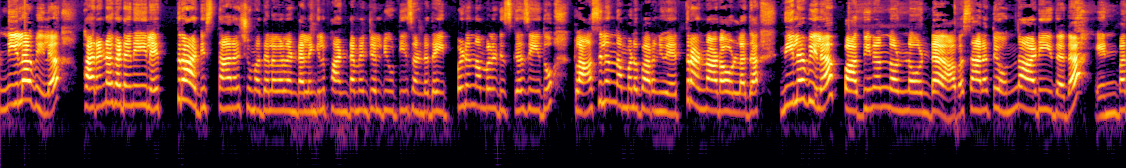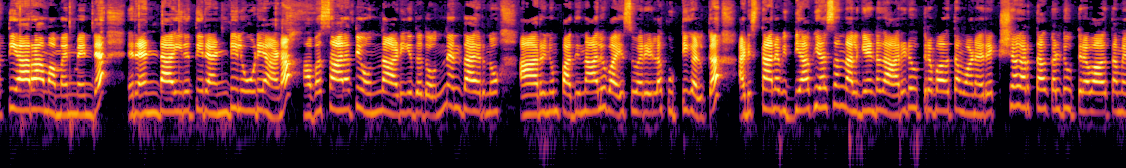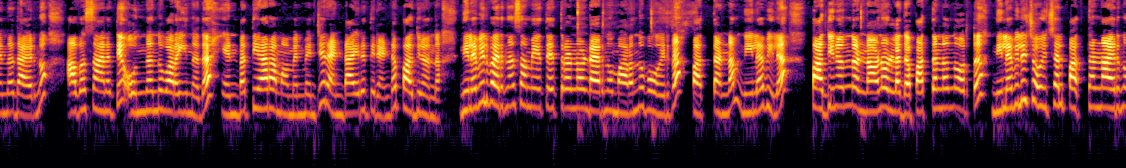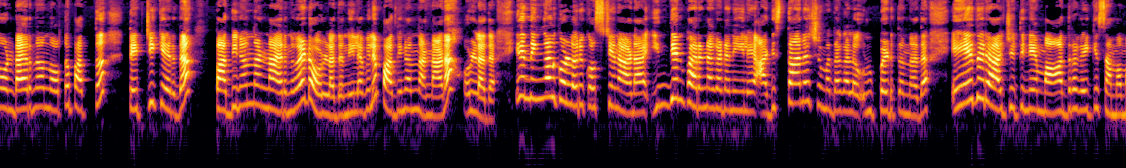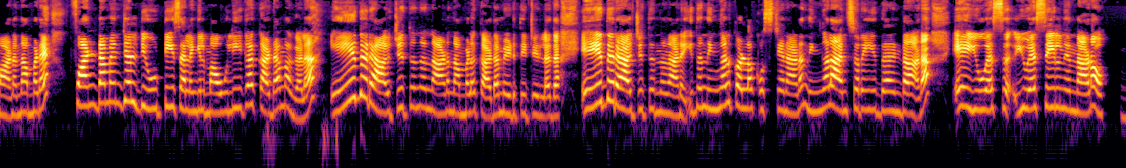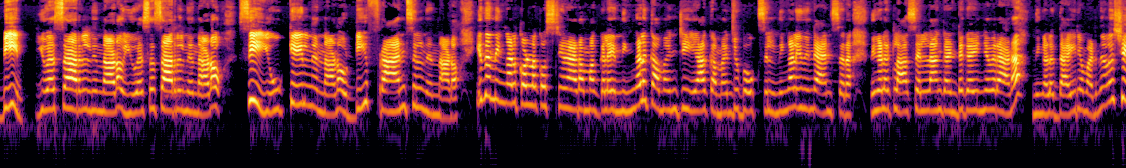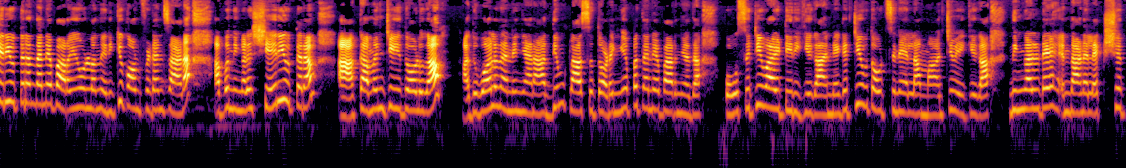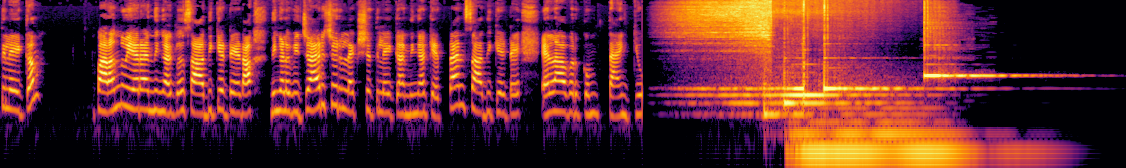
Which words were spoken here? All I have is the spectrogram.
നിലവിൽ ഭരണഘടനയിൽ എത്ര അടിസ്ഥാന ചുമതലകളുണ്ട് അല്ലെങ്കിൽ ഫണ്ടമെന്റൽ ഡ്യൂട്ടീസ് ഉണ്ട് അത് ഇപ്പോഴും നമ്മൾ ഡിസ്കസ് ചെയ്തു ക്ലാസ്സിലും നമ്മൾ പറഞ്ഞു എത്ര എണ്ണാടോ ഉള്ളത്. നിലവിൽ പതിനൊന്നെണ്ണം ഉണ്ട്. അവസാനത്തെ ഒന്ന് ആഡ് ചെയ്തത് എൺപത്തിയാറാം അമൻമെന്റ് രണ്ടായിരത്തി രണ്ടിലൂടെയാണ് അവസാനത്തെ ഒന്ന് ആഡ് ചെയ്തത് ഒന്ന് എന്തായിരുന്നു ആറിനും പതിനാല് വയസ്സ് വരെയുള്ള കുട്ടികൾക്ക് അടിസ്ഥാന വിദ്യാഭ്യാസം നൽകേണ്ടത് ആരുടെ ഉത്തരവാദിത്തമാണ്? രക്ഷകർത്താക്കളുടെ ഉത്തരവാദിത്തം എന്നതായിരുന്നു അവസാനത്തെ ഒന്നെന്ന് പറയുന്നത്. എൺപത്തിയാറാം അമെന്മെന്റ് രണ്ടായിരത്തി രണ്ട് പതിനൊന്ന്. നിലവിൽ വരുന്ന സമയത്ത് എത്ര എണ്ണം ഉണ്ടായിരുന്നു? മറന്നു പോകരുത്. പത്തെണ്ണം നിലവിൽ പതിനൊന്നെണ്ണാണ് ഉള്ളത് പത്തെണ്ണം എന്നോർത്ത് നിലവിൽ ചോദിച്ചാൽ പത്തെണ്ണായിരുന്നു ഉണ്ടായിരുന്നു എന്നോർത്ത് പത്ത് തെറ്റിക്കരുത്. പതിനൊന്നെണ്ണായിരുന്നു കേട്ടോ ഉള്ളത്. നിലവിൽ പതിനൊന്നെണ്ണാണ് ഉള്ളത്. ഇനി നിങ്ങൾക്കുള്ള ഒരു ക്വസ്റ്റ്യൻ ആണ്. ഇന്ത്യൻ ഭരണഘടനയിലെ അടിസ്ഥാന ചുമതലകൾ ഉൾപ്പെടുത്തുന്നത് ഏത് രാജ്യത്തിന്റെ മാതൃകയ്ക്ക് സമമാണ്? നമ്മുടെ ഫണ്ടമെന്റൽ ഡ്യൂട്ടീസ് അല്ലെങ്കിൽ മൗലിക കടമകൾ ഏത് രാജ്യത്തു നിന്നാണ് നമ്മൾ കടമെടുത്തിട്ടുള്ളത്? ഏത് രാജ്യത്തു നിന്നാണ്? ഇത് നിങ്ങൾക്കുള്ള ക്വസ്റ്റ്യൻ ആണ്. നിങ്ങൾ answer ചെയ്തേണ്ടതാണ് A U S U S എയിൽ നിന്നാണോ? ബി യു എസ് ആറിൽ നിന്നാണോ? യു എസ് എസ് ആറിൽ നിന്നാണോ? സി യു കെയിൽ നിന്നാണോ? ഡി ഫ്രാൻസിൽ നിന്നാണോ? ഇത് നിങ്ങൾക്കുള്ള ക്വസ്റ്റ്യൻ ആണ് മക്കളെ. നിങ്ങൾ കമന്റ് ചെയ്യുക കമന്റ് ബോക്സിൽ നിങ്ങൾ ഇതിന്റെ ആൻസർ നിങ്ങളുടെ ക്ലാസ് എല്ലാം കണ്ടു കഴിഞ്ഞവരാണ്. നിങ്ങൾ ധൈര്യമാണ് നിങ്ങൾ ശരി ഉത്തരം തന്നെ പറയുള്ളൂ എന്ന് എനിക്ക് കോൺഫിഡൻസ് ആണ്. അപ്പോൾ നിങ്ങൾ ശരി ഉത്തരം കമന്റ് ചെയ്തോളുക. അതുപോലെ തന്നെ ഞാൻ ആദ്യം ക്ലാസ് തുടങ്ങിയപ്പോൾ തന്നെ പറഞ്ഞത് പോസിറ്റീവായിട്ടിരിക്കുക നെഗറ്റീവ് തോട്ട്സിനെ എല്ലാം മാറ്റി വയ്ക്കുക നിങ്ങളുടെ എന്താണ് ലക്ഷ്യത്തിലേക്കും പറന്നുയരാൻ നിങ്ങൾക്ക് സാധിക്കട്ടെടാ നിങ്ങൾ വിചാരിച്ചൊരു ലക്ഷ്യത്തിലേക്ക് നിങ്ങൾക്ക് എത്താൻ സാധിക്കട്ടെ. എല്ലാവർക്കും താങ്ക്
